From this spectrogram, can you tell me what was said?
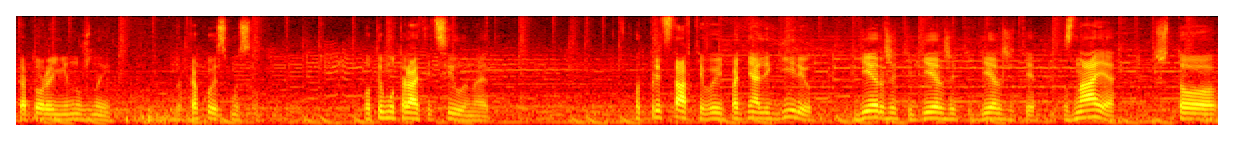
которые не нужны. Какой смысл? Вот ему тратить силы на это. Вот представьте, вы подняли гирю, держите, держите, держите, зная, что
